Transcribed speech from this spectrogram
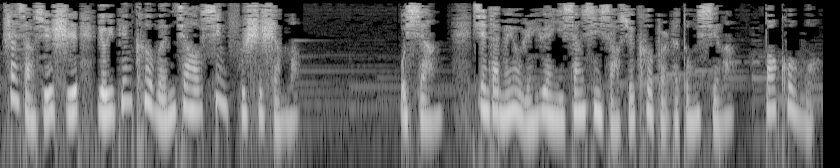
上小学时有一篇课文叫《幸福是什么》，我想现在没有人愿意相信小学课本的东西了，包括我。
